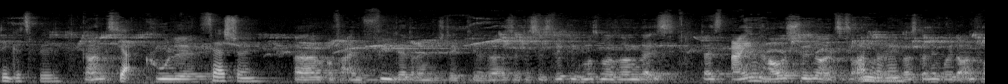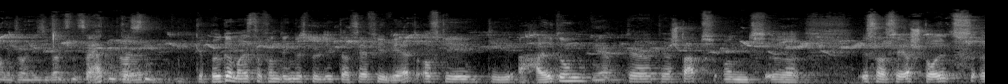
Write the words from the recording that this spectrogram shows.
Dinkelsbühl. Ganz Ja. coole Sehr schön. Ähm, und vor allem viel Geld reingesteckt hier. gell? Also das ist wirklich, muss man sagen, da ist, da ist ein Haus schöner als das andere. Ich weiß gar nicht, wo ich da anfangen soll. Diese ganzen Ja, der, Seitengassen. der Bürgermeister von Dingesbühl legt da sehr viel Wert auf die, die Erhaltung Ja. der, der Stadt und äh, ist da sehr stolz äh,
